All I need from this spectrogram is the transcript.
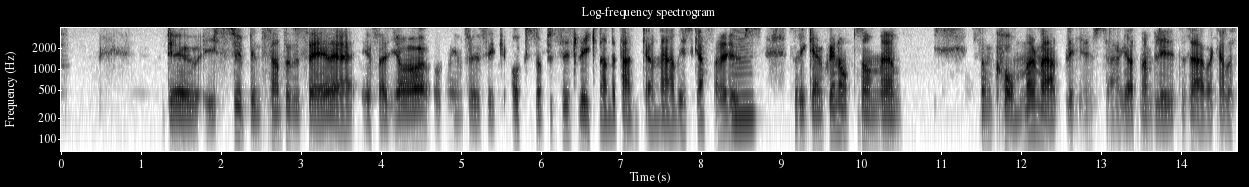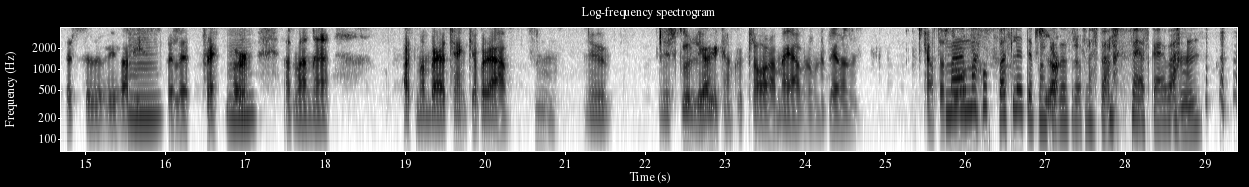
Det är superintressant att du säger det. För att jag och min fru fick också precis liknande tankar när vi skaffade hus. Mm. Så det kanske är något som, eh, som kommer med att bli husägare. Att man blir lite så här, vad kallas det, survivalist eller prepper. Mm. Att, man, eh, att man börjar tänka på det här. Hmm, nu, nu skulle jag ju kanske klara mig även om det blev en katastrof. Man, man hoppas lite på en Så- katastrof nästan. Nej jag skojar bara. Mm.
